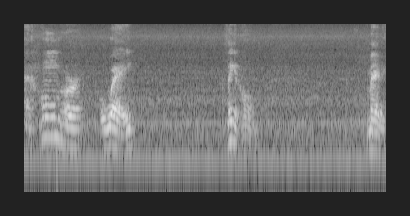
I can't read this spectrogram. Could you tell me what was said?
at home or away. I think at home. Maybe.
